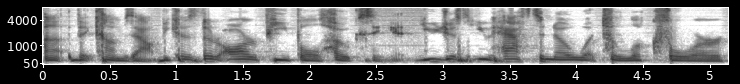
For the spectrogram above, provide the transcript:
uh, that comes out because there are people hoaxing it. You just you have to know what to look for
